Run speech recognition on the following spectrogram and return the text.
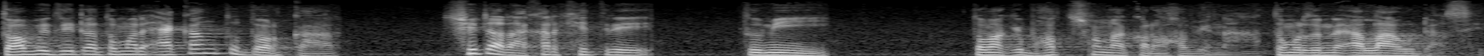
তবে যেটা তোমার একান্ত দরকার, সেটা রাখার ক্ষেত্রে তুমি তোমাকে ভৎসনা করা হবে না। তোমার জন্য অ্যালাউড আছে।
